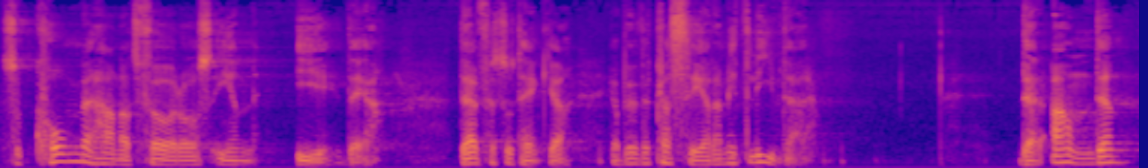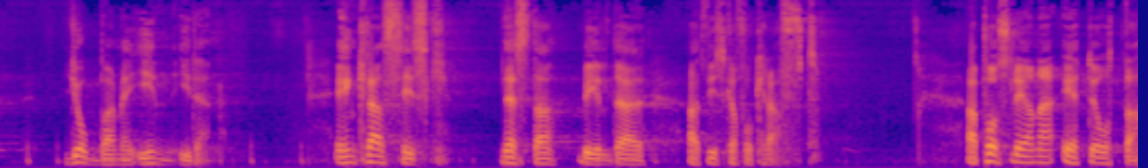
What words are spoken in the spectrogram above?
så kommer han att föra oss in i det. Därför så tänker jag, jag behöver placera mitt liv där. Där anden jobbar mig in i den. En klassisk nästa bild är att vi ska få kraft. Apostlagärningarna 1-8.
